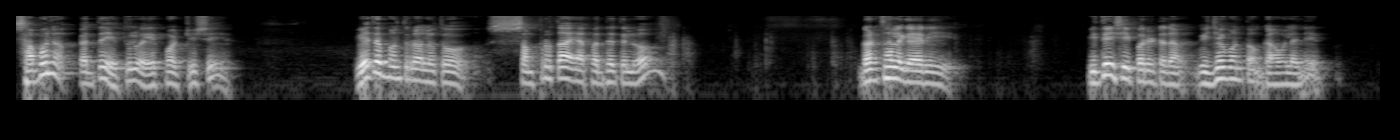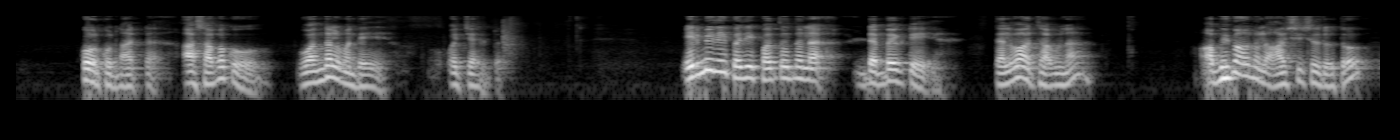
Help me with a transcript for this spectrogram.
సభను పెద్ద ఎత్తులో ఏర్పాటు చేసి వేద మంత్రాలతో సంప్రదాయ పద్ధతిలో గణసాల గారి విదేశీ పర్యటన విజయవంతం కావాలని కోరుకున్నట్ట ఆ సభకు వందల మంది వచ్చారట. ఎనిమిది పది పంతొమ్మిది వందల డెబ్బై ఒకటి తెల్లవారుజామున అభిమానుల ఆశీస్సులతో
